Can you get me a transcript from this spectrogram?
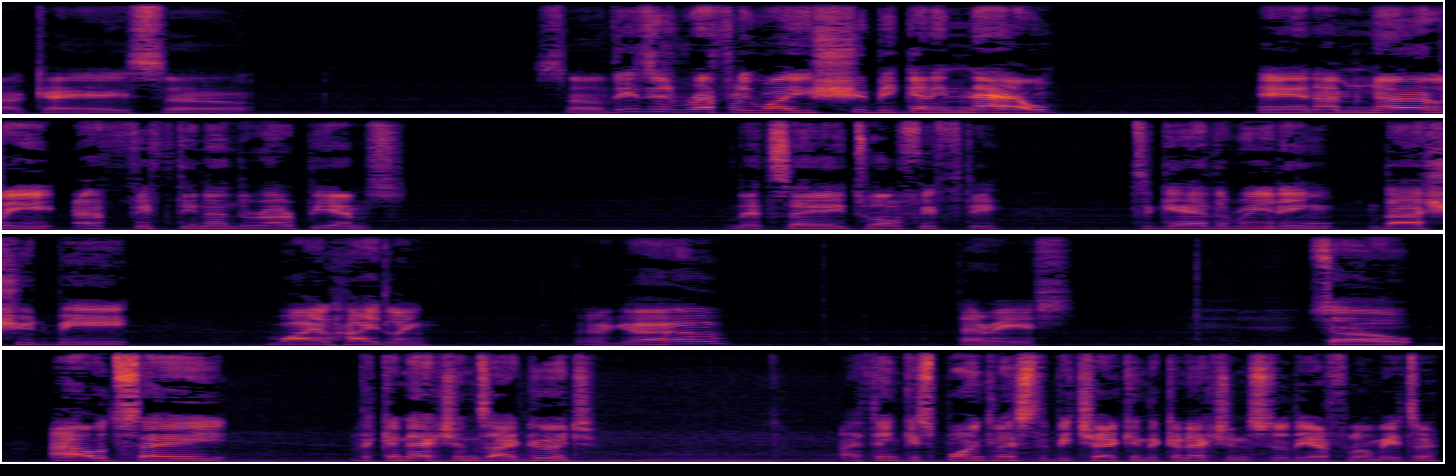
Okay, so so this is roughly what you should be getting now, and I'm nearly at 1500 RPMs. Let's say 1250 to get the reading that should be while idling. There we go. There he is. So I would say the connections are good. I think it's pointless to be checking the connections to the airflow meter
